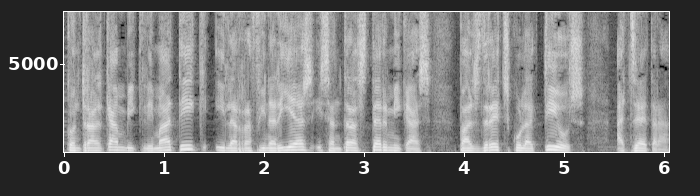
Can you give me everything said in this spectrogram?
contra el canvi climàtic i les refineries i centrals tèrmiques, pels drets col·lectius, etc.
